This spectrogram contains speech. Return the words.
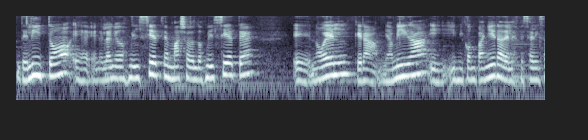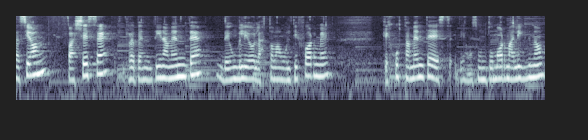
del hito, eh, en el año 2007, en mayo del 2007, eh, Noel, que era mi amiga y, mi compañera de la especialización, fallece repentinamente de un glioblastoma multiforme, que justamente es digamos, un tumor maligno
